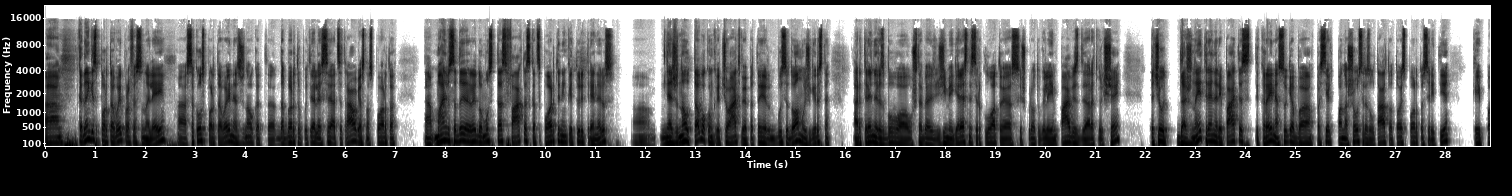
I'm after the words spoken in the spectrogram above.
Kadangi sportavai profesionaliai, sakau sportavai, nes žinau, kad dabar truputėlį esi atsitraukęs nuo sporto, man visada yra įdomus tas faktas, kad sportininkai turi trenerius. Nežinau tavo konkrečiu atveju, apie tai ir bus įdomu išgirsti, ar treneris buvo už tave žymiai geresnis ir kluotojas, iš kurio tu galėjai pavyzdį ar atvirkščiai. Tačiau dažnai treneriai patys tikrai nesugeba pasiekti panašaus rezultato toj sporto srity, kaip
